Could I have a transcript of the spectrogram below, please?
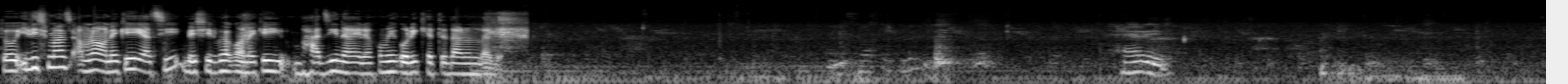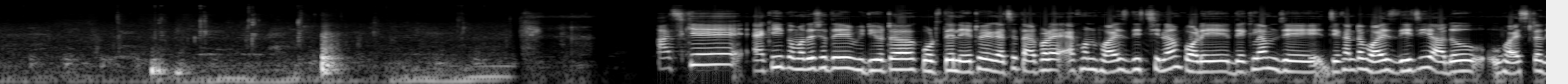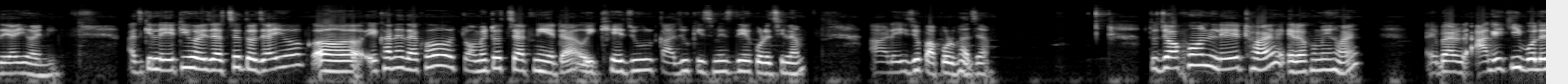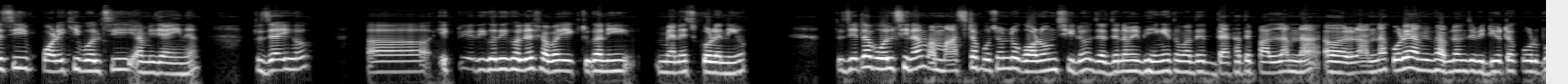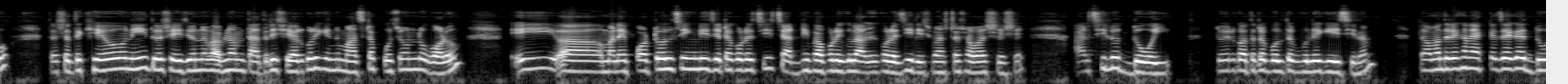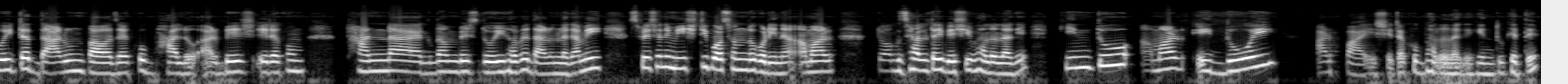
তো ইলিশ মাছ আমরা অনেকেই আছি, বেশিরভাগ অনেকেই ভাজি না, এরকমই করি, খেতে দারুণ লাগে। হ্যাঁ রে। আজকে একই তোমাদের সাথে ভিডিওটা করতে লেট হয়ে গেছে, তারপরে এখন ভয়েস দিচ্ছিলাম, পরে দেখলাম যে যেখানটা ভয়েস দিয়েছি আদৌ ভয়েসটা দেয়াই হয়নি। আজকে লেটই হয়ে যাচ্ছে, তো যাই হোক এখানে দেখো টমেটোর চাটনি এটা, ওই খেজুর, কাজু, কিশমিশ দিয়ে করেছিলাম, আর এই যে পাঁপড় ভাজা। তো যখন লেট হয়, এরকমই হয়। এবার আগে কি বলেছি, পরে কি বলছি, আমি জানি না। তো যাই হোক একটু এদিক ওদিক হলে সবাই একটুখানি ম্যানেজ করে নিও। তো যেটা বলছিলাম মাছটা প্রচণ্ড গরম ছিল, যার জন্য আমি ভেঙে তোমাদের দেখাতে পারলাম না। রান্না করে আমি ভাবলাম যে ভিডিওটা করব, তার সাথে খেয়েও নিই, তো সেই জন্য ভাবলাম তাড়াতাড়ি শেয়ার করি, কিন্তু মাছটা প্রচণ্ড গরম। এই মানে পটল চিংড়ি যেটা করেছি, চাটনি পাঁপড় এগুলো আগে করেছি, ইলিশ মাছটা সবার শেষে। আর ছিল দই। দইয়ের কথাটা বলতে ভুলে গিয়েছিলাম। তো আমাদের এখানে একটা জায়গায় দইটা দারুণ পাওয়া যায়, খুব ভালো। আর বেশ এরকম ঠান্ডা একদম বেশ দই হবে, দারুণ লাগে। আমি স্পেশালি মিষ্টি পছন্দ করি না, আমার টক ঝালটাই বেশি ভালো লাগে। কিন্তু আমার এই দই আর পায়েস, এটা খুব ভালো লাগে কিন্তু খেতে।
